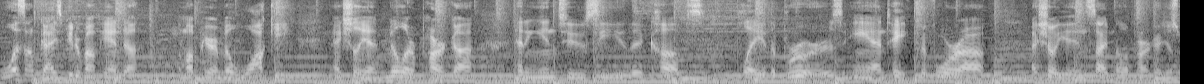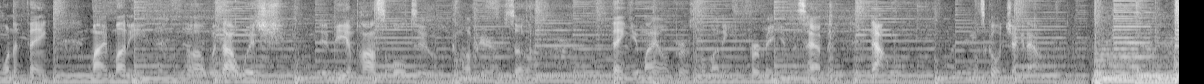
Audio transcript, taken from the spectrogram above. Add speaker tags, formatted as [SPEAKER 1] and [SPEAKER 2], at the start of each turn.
[SPEAKER 1] What's up guys, Peter Von Panda. I'm up here in Milwaukee, actually at Miller Park, uh, heading in to see the Cubs play the Brewers. And hey, before uh, I show you inside Miller Park, I just want to thank my money, uh, without which it'd be impossible to come up here. So thank you, my own personal money, for making this happen. Now, let's go check it out.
